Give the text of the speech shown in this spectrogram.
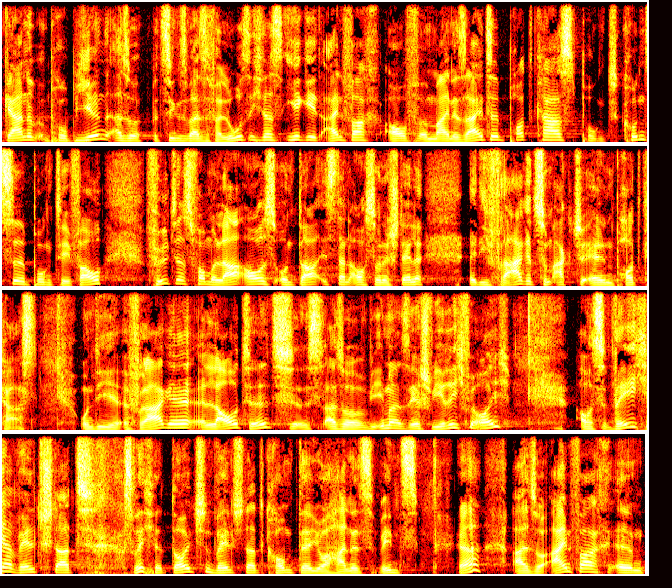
gerne probieren. Also, beziehungsweise verlose ich das. Ihr geht einfach auf meine Seite podcast.kunze.tv, füllt das Formular aus und da ist dann auch so eine Stelle, äh, die Frage zum aktuellen Podcast. Podcast. Und die Frage lautet, ist also wie immer sehr schwierig für euch, aus welcher Weltstadt, aus welcher deutschen Weltstadt kommt der Johannes Winz? Ja, also einfach ähm,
